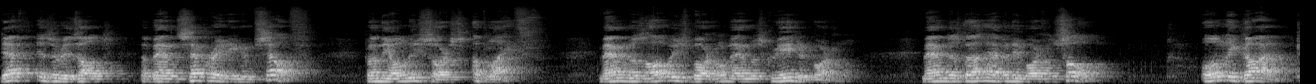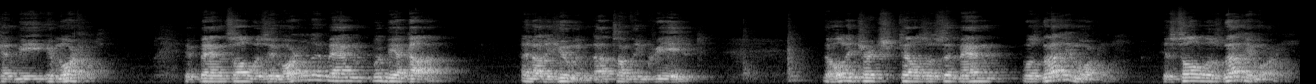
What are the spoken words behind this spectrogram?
Death is a result of man separating himself from the only source of life. Man was always mortal, man was created mortal. Man does not have an immortal soul. Only God can be immortal. If man's soul was immortal, then man would be a God, and not a human, not something created. The Holy Church tells us that man was not immortal. His soul was not immortal.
